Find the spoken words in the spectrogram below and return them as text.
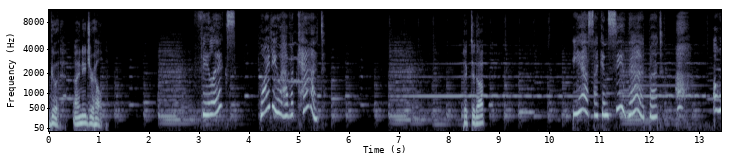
Good. I need your help. Felix? Why do you have a cat? Picked it up. Yes, I can see that, but... Oh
